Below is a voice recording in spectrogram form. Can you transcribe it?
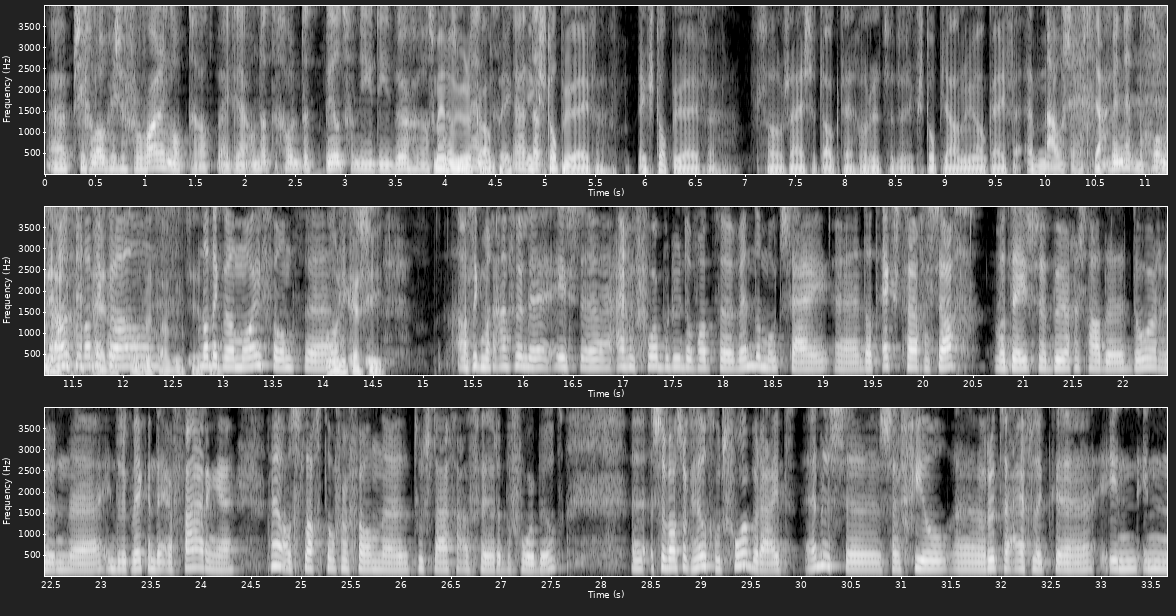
uh, psychologische verwarring optrad bij die, omdat gewoon dat beeld van die, die burger als Menno consument. Ik, ja, ik dat, stop u even. Ik stop u even. Zo zei ze het ook tegen Rutte, dus ik stop jou nu ook even. En, nou zeg, ja. ik ben net begonnen. Ja, wat, ik wel, kon Rutte ook niet zeggen. wat ik wel mooi vond, uh, Monica C. als ik mag aanvullen, is uh, eigenlijk voorbedoeld op wat uh, Wendelmoed zei. Uh, dat extra gezag wat deze burgers hadden door hun uh, indrukwekkende ervaringen hè, als slachtoffer van uh, de toeslagenaffaire bijvoorbeeld. Uh, ze was ook heel goed voorbereid. Hè, dus ze viel Rutte eigenlijk in, in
